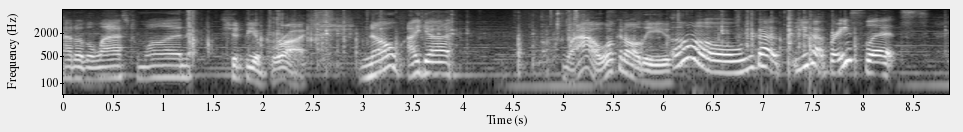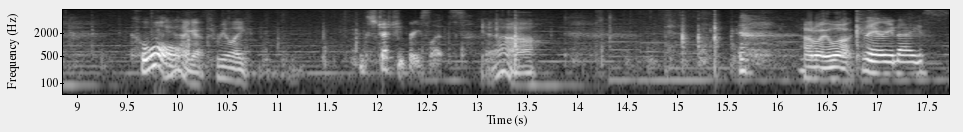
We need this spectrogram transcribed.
out of the last one should be a brush. No, I got. Wow, look at all these. Oh, you got you got bracelets. Cool. Yeah, I got three like Stretchy bracelets. yeah. How do I look? Very nice.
